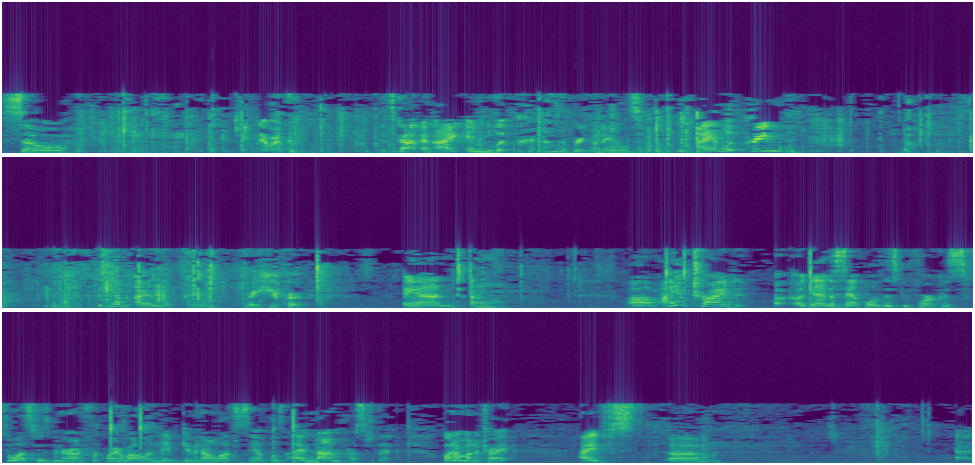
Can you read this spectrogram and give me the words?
So, I can't do it. It's got an eye and lip cream. I'm gonna break my nails. Eye and lip cream. It's got an eye and lip cream right here. And um, um, I have tried uh, again a sample of this before because philosophy has been around for quite a while and they've given out lots of samples. I'm not impressed with it, but I'm gonna try it. I've um, I,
